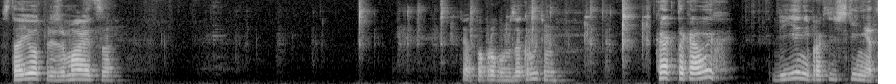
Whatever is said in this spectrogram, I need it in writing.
встает, прижимается. Сейчас попробуем закрутим. Как таковых биений практически нет.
